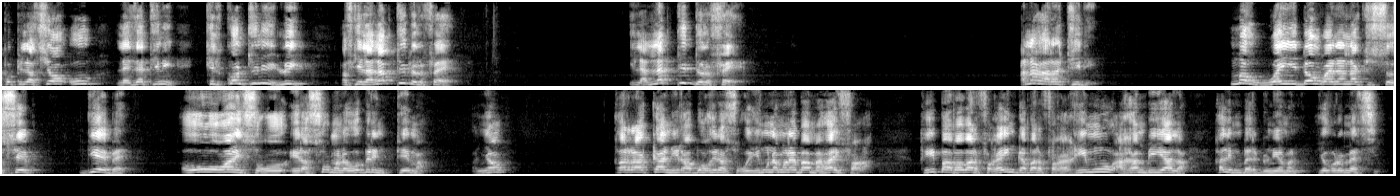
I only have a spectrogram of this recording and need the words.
population ou les ethnies. Qu'il continue, lui, parce qu'il a l'aptitude de le faire. Il a l'aptitude de le faire. Anagaratidi. Ma wanyi don wana na ki sose diebe. O so era na mana tema. Anyo. Karaka ni gabori ra so yimuna ba ma haifa. Ki baba bar faga inga bar faga gimu agambiyala. Kalimber Je vous remercie.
